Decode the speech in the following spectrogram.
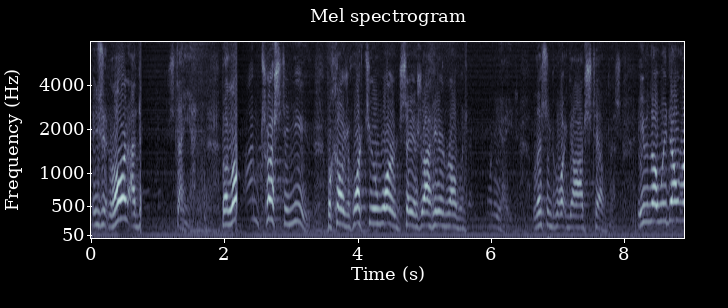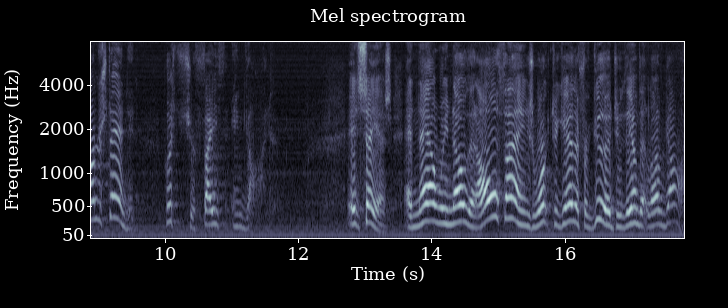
And you say, Lord, I don't understand. I'm trusting you because of what your word says right here in Romans 28. Listen to what God's telling us. Even though we don't understand it, put your faith in God. It says, And now we know that all things work together for good to them that love God,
